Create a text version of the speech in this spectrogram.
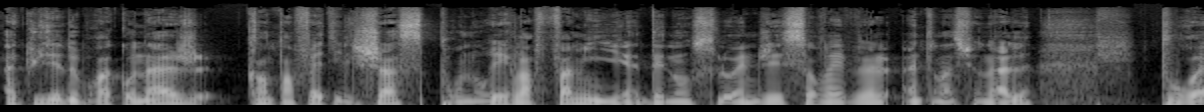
accusés de braconnage quand en fait ils chassent pour nourrir leur famille, dénonce l'ONG Survival International. Pour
